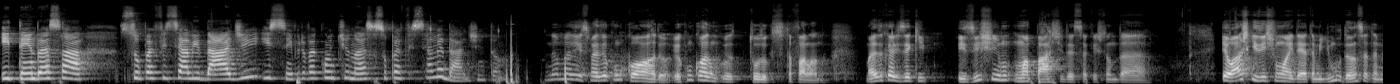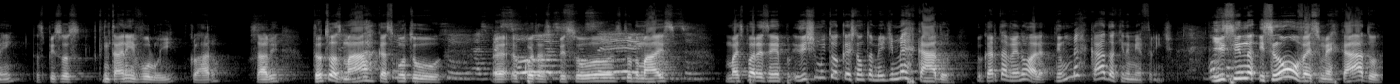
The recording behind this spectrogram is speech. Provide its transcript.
e tendo essa superficialidade e sempre vai continuar essa superficialidade. Então, Não, mas isso, mas eu concordo. Eu concordo com tudo que você está falando. Mas eu quero dizer que existe um- uma parte dessa questão da. Eu acho que existe uma ideia também de mudança também, das pessoas tentarem evoluir, claro, sabe? Tanto as marcas quanto, sim, as é, quanto as pessoas, pessoas, você, tudo mais. sim, sim. Mas, por exemplo, existe muito a questão também de mercado. O cara tá vendo, olha, tem um mercado aqui na minha frente. E se, e se não houvesse mercado,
